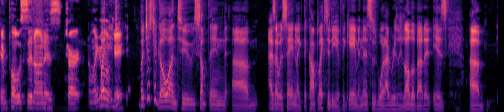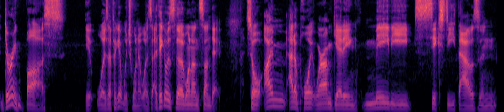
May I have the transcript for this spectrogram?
and posts it on his chart. I'm like, oh, okay. but just to go on to something, um, as I was saying, like the complexity of the game, and this is what I really love about it is uh, during boss it was I forget which one it was. I think it was the one on Sunday. So I'm at a point where I'm getting maybe sixty thousand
